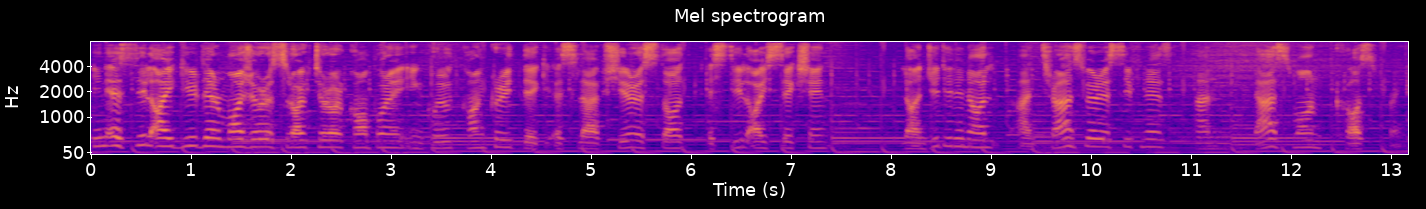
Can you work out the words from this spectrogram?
In a steel I girder major structural components include concrete deck slab, shear stud, steel I section, longitudinal and transverse stiffeners, and last one cross frame.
